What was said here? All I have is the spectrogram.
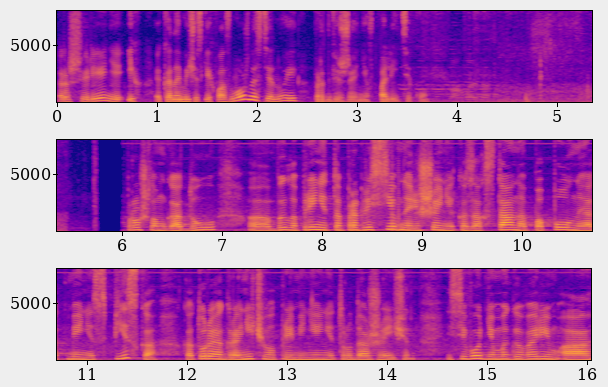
расширение их экономических возможностей, ну и продвижение в политику. В прошлом году э, было принято прогрессивное решение Казахстана по полной отмене списка, который ограничивал применение труда женщин. И сегодня мы говорим о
